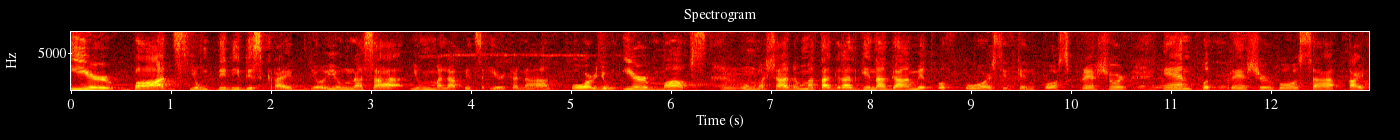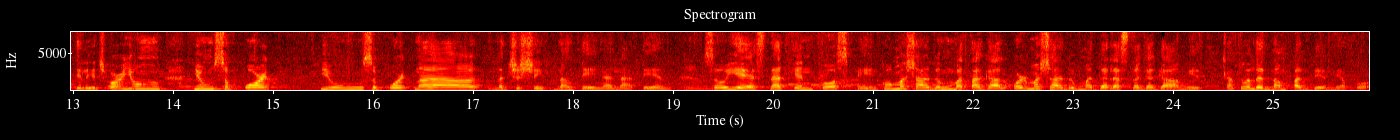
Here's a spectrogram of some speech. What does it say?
earbuds, yung dinidescribe nyo, yung nasa, yung malapit sa ear canal, or yung ear muffs, kung masyadong matagal ginagamit, of course, it can cause pressure and put pressure ho sa cartilage or yung, yung support yung support na nagsha-shape ng tenga natin. So yes, that can cause pain kung masyadong matagal or masyadong madalas nagagamit, katulad ng pandemya po.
